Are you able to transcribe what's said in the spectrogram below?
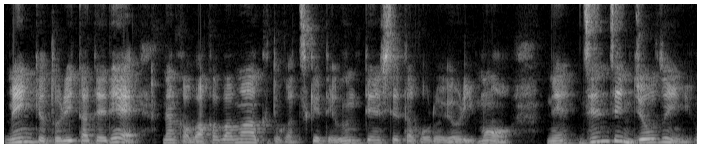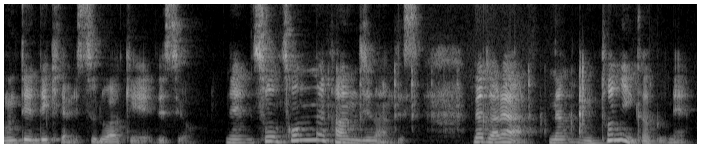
免許取り立てでなんか若葉マークとかつけて運転してた頃よりも、ね、全然上手に運転できたりするわけですよ。ね、そそんな感じなんです。だからな、とにかくね、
